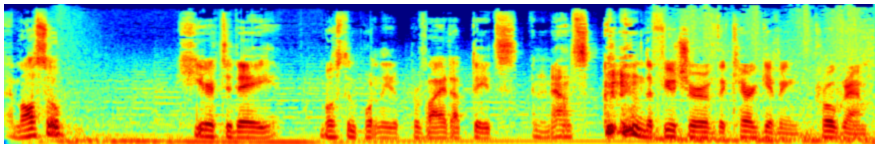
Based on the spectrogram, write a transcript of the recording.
I'm also here today, most importantly, to provide updates and announce the future of the caregiving program.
